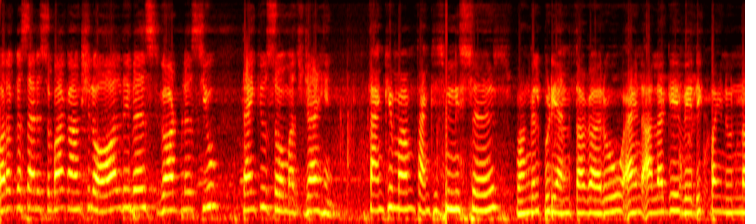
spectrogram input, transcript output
మరొకసారి శుభాకాంక్షలు. All the best God bless you thank you so much జై Hind thank you ma'am thank you minister Vangalapudi Anitha గారు. అండ్ అలాగే వేదిక పైన ఉన్న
